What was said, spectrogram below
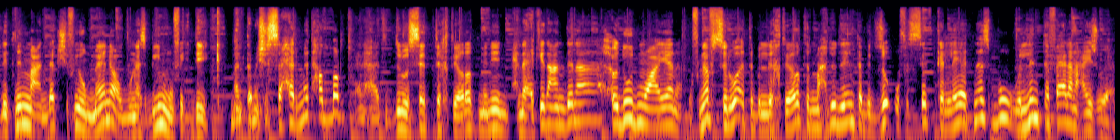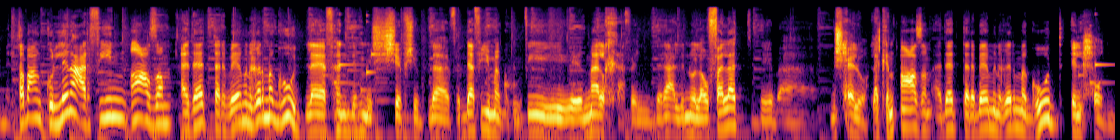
الاثنين ما عندكش فيهم مانع ومناسبين وفي إيديك. ما أنت مش الساحر مدحت برضه. يعني هتديله ست اختيارات منين؟ إحنا أكيد عندنا حدود معينة. وفي نفس الوقت بالاختيارات المحدودة دي أنت بتزقه في السكة اللي هي تناسبه واللي أنت فعلا عايزه يعمل طبعا كلنا عارفين أعظم أداة تربية من غير مجهود. لا يا فندم مش الشبشب. لا ده في مجهود. في ملخة في الدراع لأنه لو فلت بيبقى مش حلوة. لكن أعظم أداة تربية من غير مجهود الحضن.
